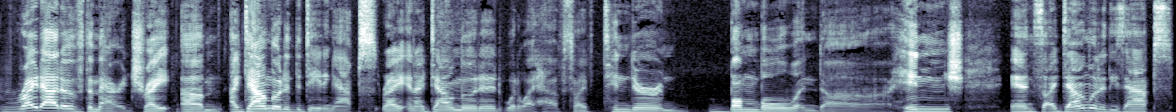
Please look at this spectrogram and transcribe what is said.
right out of the marriage, right? Um, I downloaded the dating apps, right? And I downloaded what do I have? So I have Tinder and Bumble and uh, Hinge, and so I downloaded these apps.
